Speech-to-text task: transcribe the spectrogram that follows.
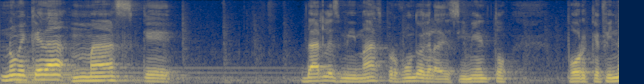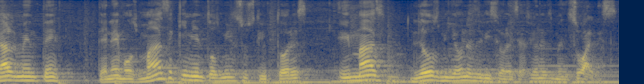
no me queda más que darles mi más profundo agradecimiento porque finalmente tenemos más de 500 mil suscriptores y más de 2 millones de visualizaciones mensuales.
